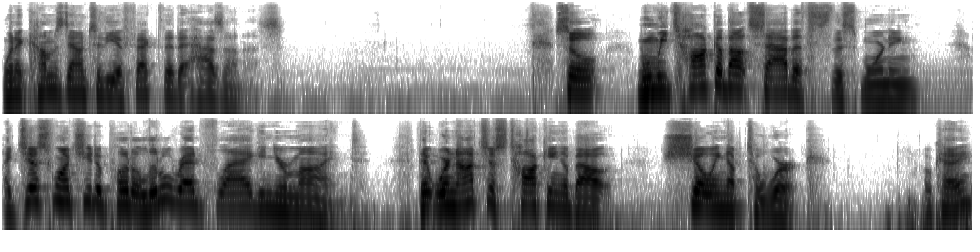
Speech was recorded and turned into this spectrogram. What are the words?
when it comes down to the effect that it has on us. So, when we talk about Sabbaths this morning, I just want you to put a little red flag in your mind that we're not just talking about showing up to work, okay?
